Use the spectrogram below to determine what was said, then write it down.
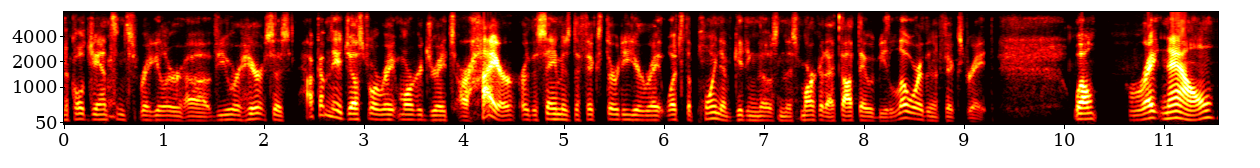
Nicole Jansen's regular uh, viewer here says, how come the adjustable rate mortgage rates are higher or the same as the fixed 30 year rate? What's the point of getting those in this market? I thought they would be lower than a fixed rate. Well, right now,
